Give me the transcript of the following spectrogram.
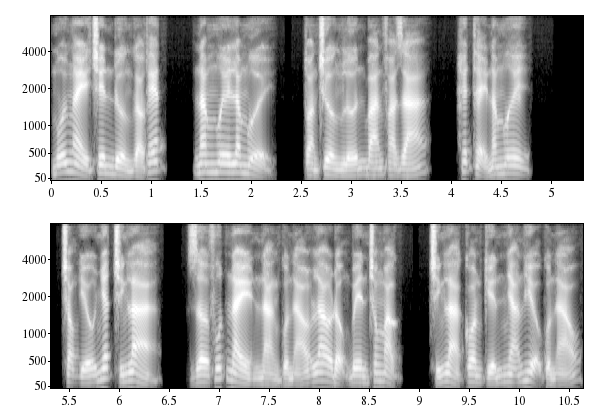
mỗi ngày trên đường gào thét, 55-10, toàn trường lớn bán phá giá, hết thảy 50. Trọng yếu nhất chính là, giờ phút này nàng quần áo lao động bên trong mặc, chính là con kiến nhãn hiệu quần áo.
